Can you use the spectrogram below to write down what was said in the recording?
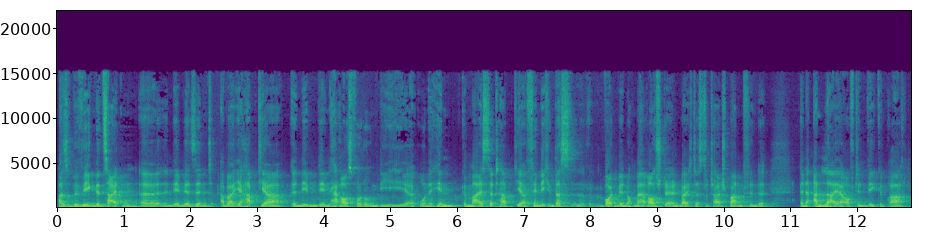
Also bewegende Zeiten, äh, in denen wir sind. Aber ihr habt ja äh, neben den Herausforderungen, die ihr ohnehin gemeistert habt, ja, finde ich, und das äh, wollten wir nochmal herausstellen, weil ich das total spannend finde, eine Anleihe auf den Weg gebracht.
